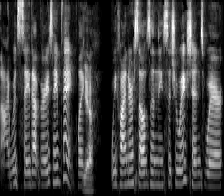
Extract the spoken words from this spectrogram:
i would say that very same thing like yeah. we find ourselves in these situations where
